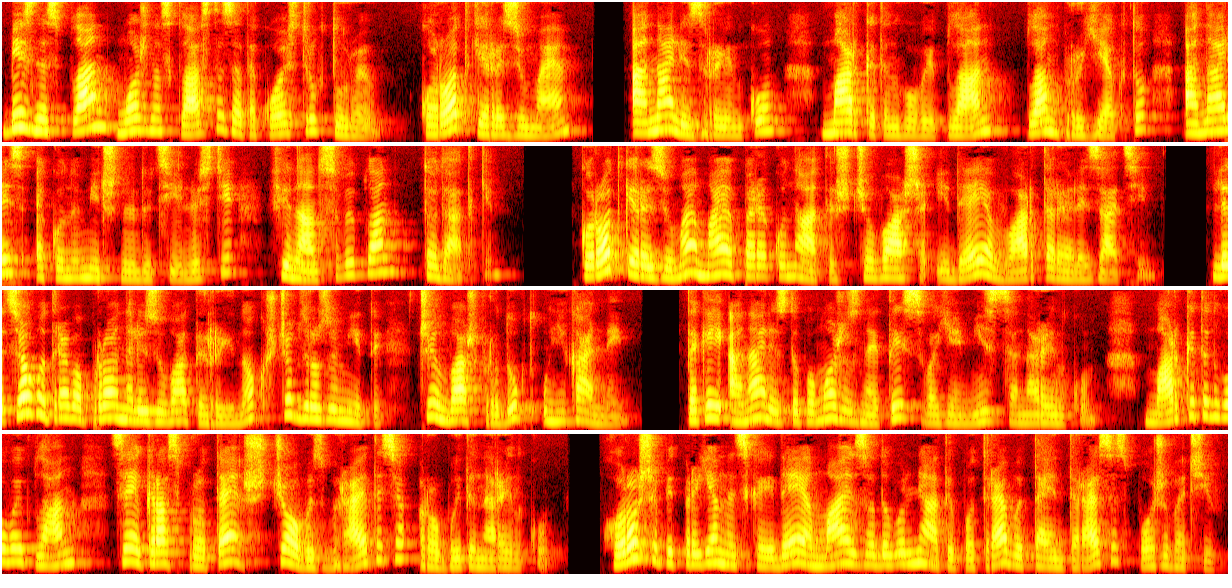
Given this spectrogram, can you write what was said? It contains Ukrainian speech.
Бізнес-план можна скласти за такою структурою: коротке резюме, аналіз ринку, маркетинговий план, план проєкту, аналіз економічної доцільності, фінансовий план, додатки. Коротке резюме має переконати, що ваша ідея варта реалізації. Для цього треба проаналізувати ринок, щоб зрозуміти, чим ваш продукт унікальний. Такий аналіз допоможе знайти своє місце на ринку. Маркетинговий план це якраз про те, що ви збираєтеся робити на ринку. Хороша підприємницька ідея має задовольняти потреби та інтереси споживачів.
